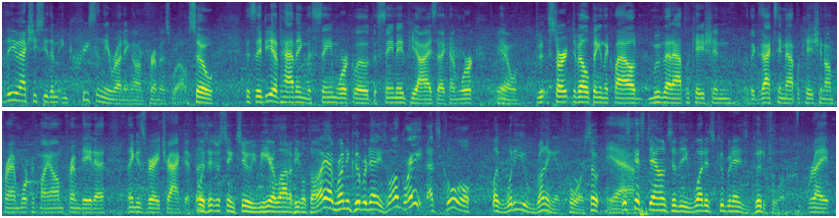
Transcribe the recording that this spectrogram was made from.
you actually see them increasingly running on-prem as well. So this idea of having the same workload, the same APIs that can work, yeah. you know, start developing in the cloud, move that application, the exact same application on-prem, work with my on-prem data, I think is very attractive. Well, it's interesting too, we hear a lot of people talk, oh, hey, I'm running Kubernetes. Well, great, that's cool. Like, what are you running it for? So yeah. this gets down to the what is Kubernetes good for? Right.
